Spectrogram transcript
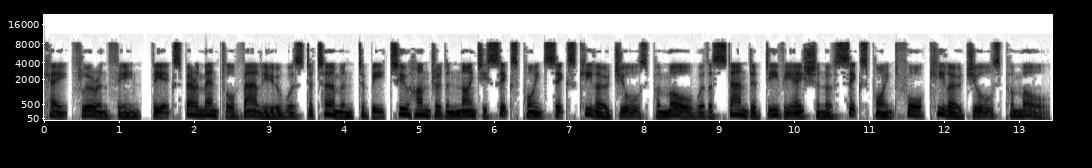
K. The experimental value was determined to be 296.6 kJ per mole with a standard deviation of 6.4 kJ per mole.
